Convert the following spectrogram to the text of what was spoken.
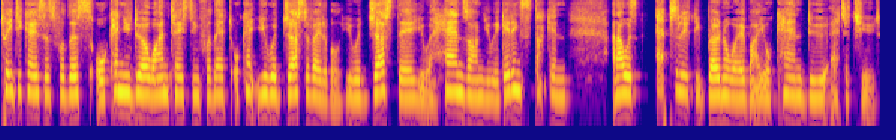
20 cases for this, or can you do a wine tasting for that? Or can you were just available. You were just there. You were hands on. You were getting stuck in. And I was absolutely blown away by your can do attitude.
